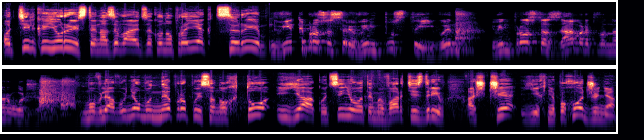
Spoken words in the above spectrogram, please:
От тільки юристи називають законопроєкт сирим. Він не просто сирий, він пустий. Він, він просто замертво народжений. Мовляв, у ньому не прописано, хто і як оцінюватиме вартість дрів, а ще їхнє походження.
